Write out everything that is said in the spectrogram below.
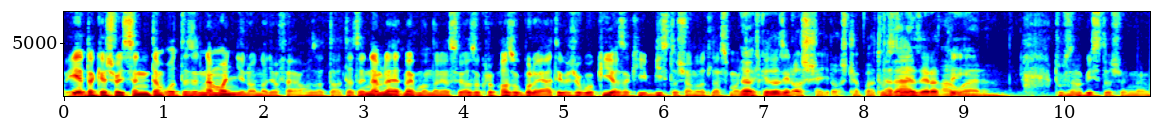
érdekes, hogy szerintem ott ez nem annyira nagy a felhozata. Tehát, hogy nem lehet megmondani azt, hogy azok, azokból a játékosokból ki az, aki biztosan ott lesz De mondjuk. közben azért az se egy rossz csapat. Tuzán, azért ott. Tuzal biztos, hogy nem.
